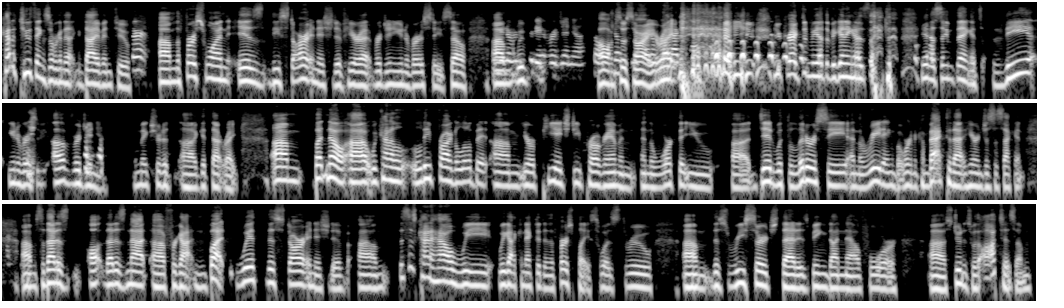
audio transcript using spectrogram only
kind of two things that we're going to dive into Sure. um the first one is the star initiative here at virginia university so um we've university of virginia Oh, I'm so you if I sorry. You're right. you, you corrected me at the beginning. I said, yeah, same thing. It's the University of Virginia. We'll make sure to uh, get that right. Um, but no, uh, we kind of leapfrogged a little bit um, your PhD program and and the work that you uh, did with the literacy and the reading. But we're going to come back to that here in just a second. Um, so that is all that is not uh, forgotten. But with this Star Initiative, um, this is kind of how we we got connected in the first place. Was through um, this research that is being done now for uh, students with autism.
